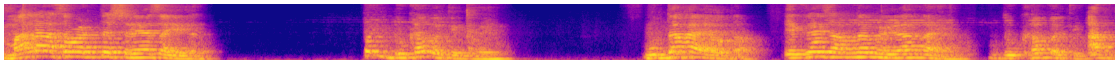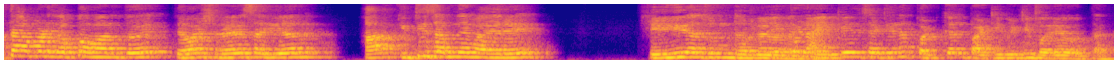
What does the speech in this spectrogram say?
मला असं वाटतं श्रेयस अय्यर. पण दुखापतीमुळे मुद्दा काय होता? एकही सामना मिळणार नाही. दुखापती. आता आपण गप्पा मारतोय तेव्हा श्रेयस अय्यर हा किती सामने बाहेर आहे हेही अजून ठरलेलं पण आयपीएलसाठी ना पटकन पाठीपिठी बऱ्या होतात.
